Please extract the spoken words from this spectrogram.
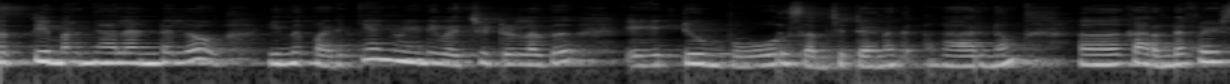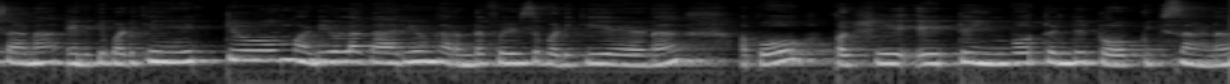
സത്യം പറഞ്ഞാലുണ്ടല്ലോ ഇന്ന് പഠിക്കാൻ വേണ്ടി വെച്ചിട്ടുള്ളത് ഏറ്റവും ബോർ സബ്ജക്റ്റാണ് കാരണം കറണ്ട് അഫയേഴ്സാണ് എനിക്ക് പഠിക്കാൻ ഏറ്റവും മടിയുള്ള കാര്യം കറണ്ട് അഫയേഴ്സ് പഠിക്കുകയാണ്. അപ്പോൾ പക്ഷേ ഏറ്റവും ഇമ്പോർട്ടന്റ് ടോപ്പിക്സാണ്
